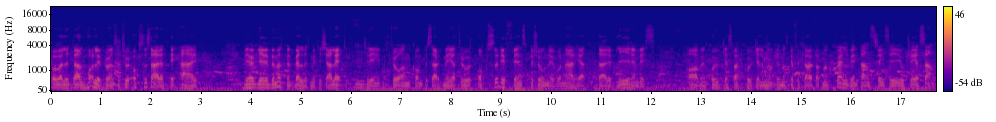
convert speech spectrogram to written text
för att vara lite allvarlig i frågan, så tror jag också så här att det är vi har ju blivit bemött med väldigt mycket kärlek kring, från kompisar, men jag tror också det finns personer i vår närhet där det blir en viss avundsjuka, svartsjuka eller hur man ska förklara för att man själv inte ansträngt sig och gjort resan.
